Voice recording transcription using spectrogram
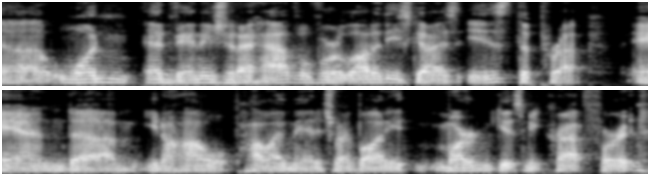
uh, one advantage that I have over a lot of these guys is the prep and, um, you know, how, how I manage my body. Martin gives me crap for it.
